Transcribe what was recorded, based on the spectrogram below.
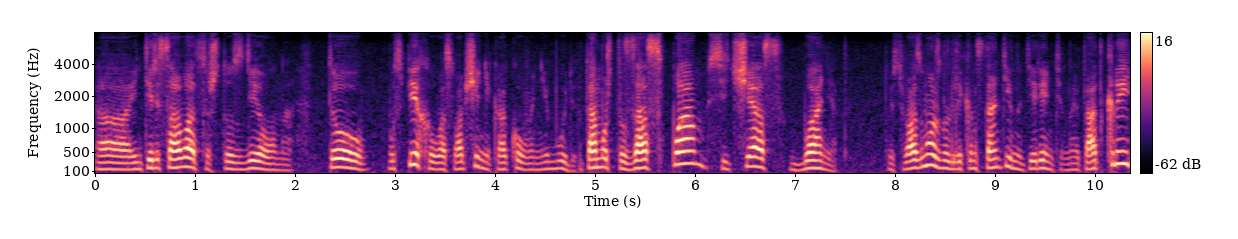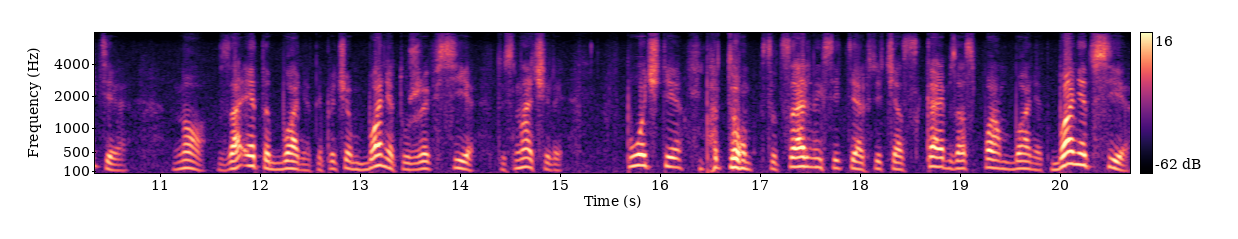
э, интересоваться, что сделано, то успеха у вас вообще никакого не будет. Потому что за спам сейчас банят. То есть, возможно, для Константина Терентина это открытие, но за это банят. И причем банят уже все. То есть начали в почте, потом в социальных сетях, сейчас скайп за спам банят. Банят все.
